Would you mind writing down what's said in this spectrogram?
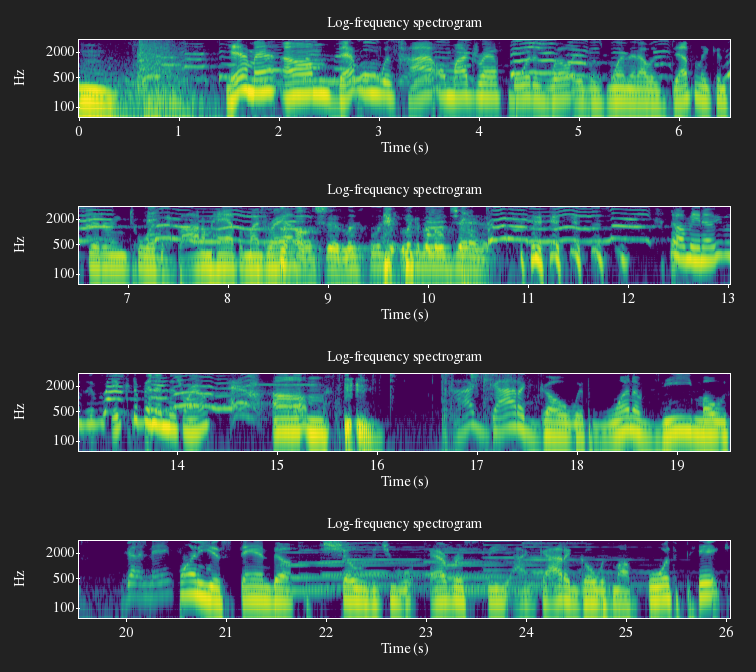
Mm. Yeah, man. Um, that one was high on my draft board as well. It was one that I was definitely considering toward the bottom half of my draft. Oh shit! Look, look, at- look at the little jab. no, I mean it was it, was, it could have been in this round. Um, I gotta go with one of the most funniest stand-up shows that you will ever see. I gotta go with my fourth pick,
